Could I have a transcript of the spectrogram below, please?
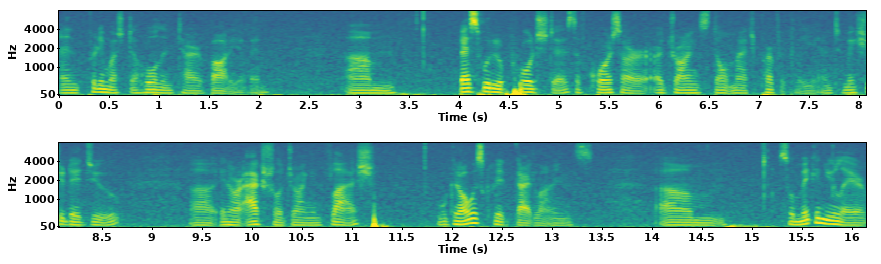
and pretty much the whole entire body of it. Um, best way to approach this of course our, our drawings don't match perfectly. And to make sure they do uh, in our actual drawing in flash we could always create guidelines. Um, so make a new layer.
